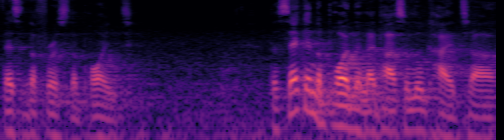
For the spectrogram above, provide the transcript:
That's the first point. The second point, let us look at uh,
